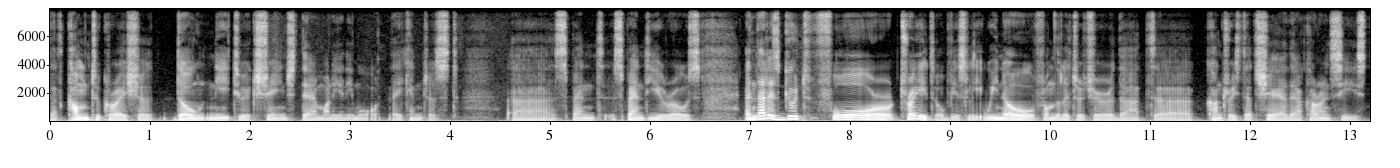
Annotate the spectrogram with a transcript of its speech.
that come to Croatia don't need to exchange their money anymore. They can just uh, spend spend euros, and that is good for trade. Obviously, we know from the literature that uh, countries that share their currencies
